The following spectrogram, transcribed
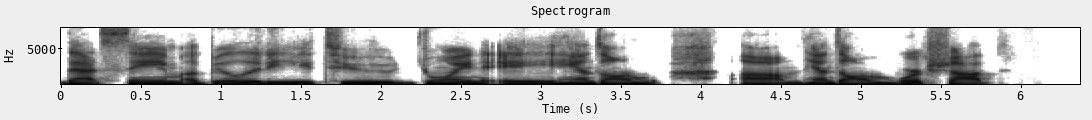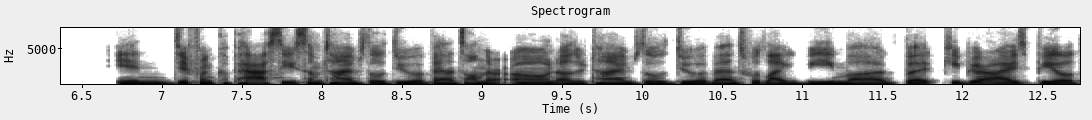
that same ability to join a hands-on um, hands-on workshop in different capacities. Sometimes they'll do events on their own, other times they'll do events with like VMUG, but keep your eyes peeled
